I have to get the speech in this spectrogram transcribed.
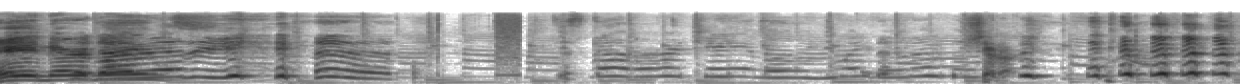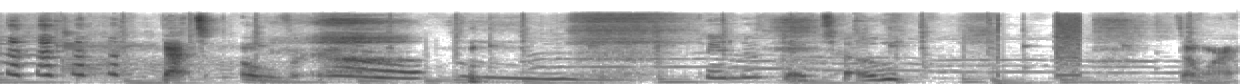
Hey, nerdlings. Discover a channel. You might not know that. Shut up. That's over. I love that song. Don't worry.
